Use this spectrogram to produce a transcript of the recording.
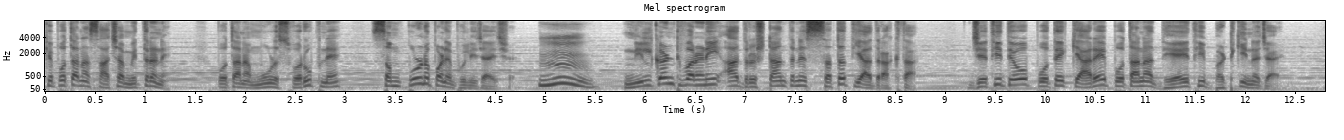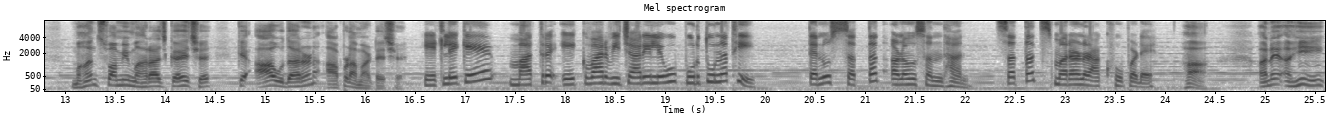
કે પોતાના સાચા મિત્રને પોતાના મૂળ સ્વરૂપને સંપૂર્ણપણે ભૂલી જાય છે. હમ. નીલકંઠ આ દૃષ્ટાંતને સતત યાદ રાખતા જેથી તેઓ પોતે ક્યારેય પોતાના ધ્યેયથી ભટકી ન જાય. મહંત સ્વામી મહારાજ કહે છે કે આ ઉદાહરણ આપણા માટે છે. એટલે કે માત્ર એકવાર વિચારી લેવું પૂરતું નથી તેનું સતત અણુસંધાન સતત સ્મરણ રાખવું પડે. હા અને અહીં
